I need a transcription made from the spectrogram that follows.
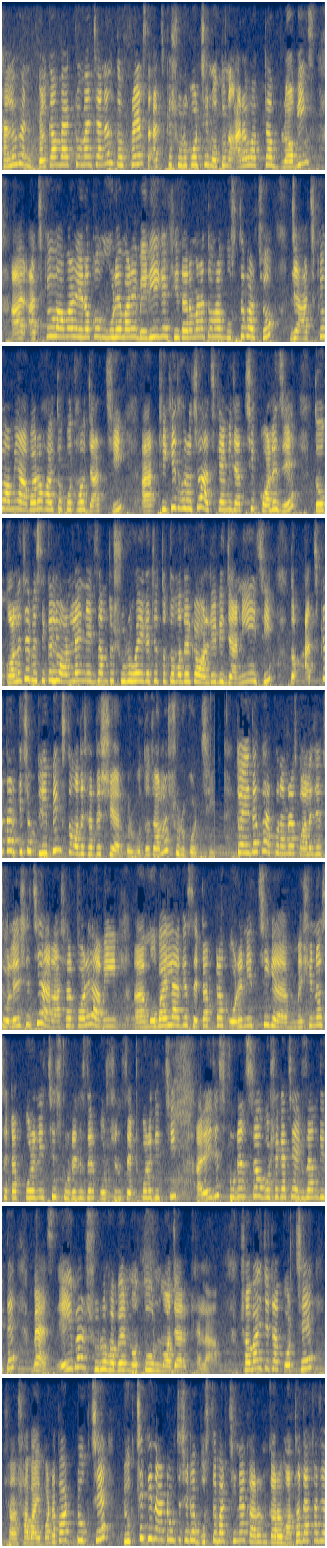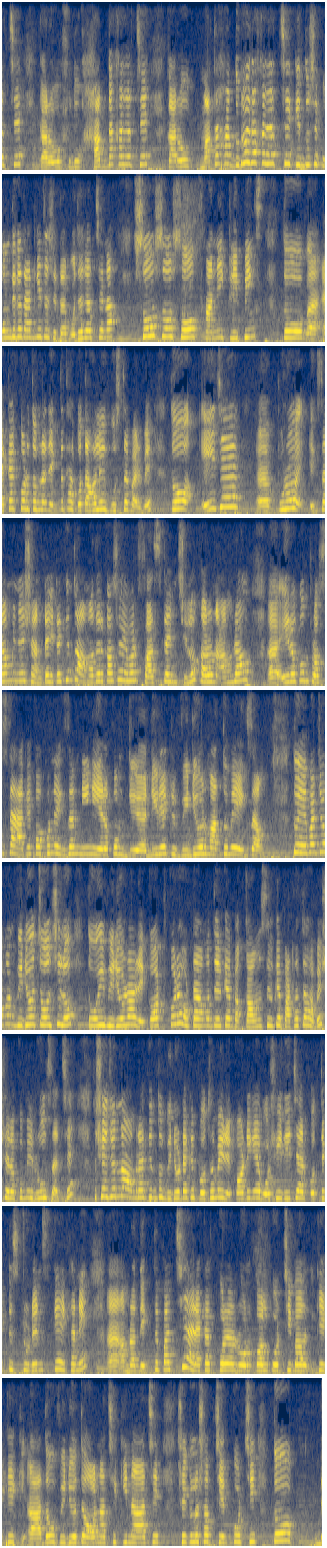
Hello friend welcome back to my channel তো friends আজকে শুরু করছি নতুন আরও একটা ব্লগিংস আর আজকেও আবার এরকম মুড়ে মারে বেরিয়ে গেছি, তার মানে তোমরা বুঝতে পারছ যে আজকেও আমি আবারও হয়তো কোথাও যাচ্ছি। আর ঠিকই ধরেছো, আজকে আমি যাচ্ছি কলেজে তো কলেজে বেসিক্যালি অনলাইন এক্সাম তো শুরু হয়ে গেছে, তো তোমাদেরকে অলরেডি জানিয়েছি। তো আজকে তার কিছু ক্লিপিংস তোমাদের সাথে শেয়ার করব। তো চলো শুরু করছি। তো এই দেখো, এখন আমরা কলেজে চলে এসেছি আর আসার পরে আমি মোবাইলে আগে সেট করে নিচ্ছি মেশিনেও সেট করে নিচ্ছি স্টুডেন্টসদের কোশ্চেন সেট করে দিচ্ছি। আর এই যে স্টুডেন্টসরাও বসে গেছে এক্সাম দিতে, ব্যাস, এইবার শুরু হবে নতুন মজার খেলা। সবাই যেটা করছে সবাই পটাপট টুকছে টুকছে কি না টুকছে সেটা বুঝতে পারছি না। কারণ কারও মাথা দেখা যাচ্ছে, কারও শুধু হাত দেখা যাচ্ছে, কারও মাথা হাত দুটোই দেখা যাচ্ছে, কিন্তু সে কোন দিকে তাকিয়েছে সেটা বোঝা যাচ্ছে না। So so so funny clippings তো এক এক করে তোমরা দেখতে থাকো, তাহলেই বুঝতে পারবে। তো, এই যে পুরো এক্সামিনেশনটা এটা কিন্তু আমাদের কাছে এবার ফার্স্ট টাইম ছিল, কারণ আমরাও এরকম প্রসেসে আগে কখনো এক্সাম নিইনি, এরকম ডিরেক্ট ভিডিওর মাধ্যমে এক্সাম তো, এবার যখন ভিডিও চলছিল, তো ওই ভিডিওটা রেকর্ড করে ওটা আমাদেরকে কাউন্সিলকে পাঠাতে হবে, সেরকমই রুলস আছে। তো সেই জন্য আমরা কিন্তু ভিডিওটাকে প্রথমেই রেকর্ডিংয়ে বসিয়ে দিয়েছি, আর প্রত্যেকটা স্টুডেন্টসকে এখানে আমরা দেখতে পাচ্ছি, আর এক এক করে রোল কল করছি বা কে কে আদৌ ভিডিওতে অন আছে কি না আছে, সেগুলো সব চেক করছি। তো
